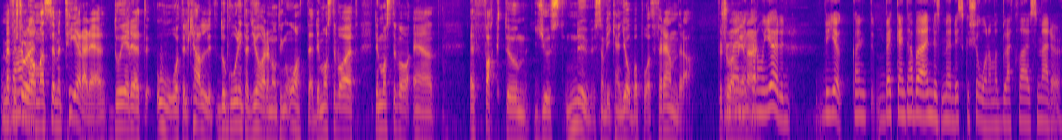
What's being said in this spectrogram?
men förstår du, om man cementerar det, då är det ett oåterkalleligt, då går det inte att göra någonting åt det. Det måste vara ett, det måste vara ett, ett faktum just nu som vi kan jobba på att förändra. Förstår du vad jag Men menar? kan hon göra det? det gör- Kan inte, väcker inte här bara ännu mer diskussion om att Black Lives Matter?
